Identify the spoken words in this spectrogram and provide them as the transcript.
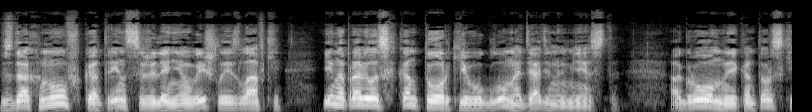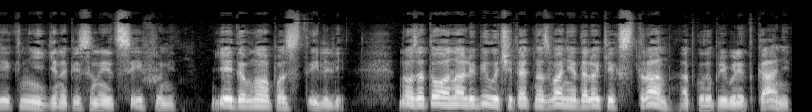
Вздохнув, Катрин с сожалением вышла из лавки и направилась к конторке в углу на дядино место. Огромные конторские книги, написанные цифрами, ей давно опостылили, но зато она любила читать названия далеких стран, откуда прибыли ткани,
